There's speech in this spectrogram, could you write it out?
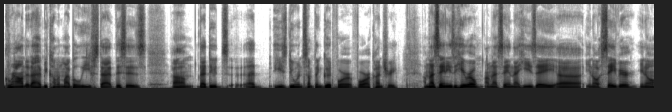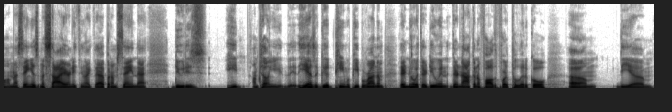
grounded I have become in my beliefs that this is um, that dude's uh, he's doing something good for for our country. I'm not saying he's a hero. I'm not saying that he's a uh, you know a savior. You know, I'm not saying he's a messiah or anything like that. But I'm saying that dude is he. I'm telling you, he has a good team of people around him. They know what they're doing. They're not going to fall for the political um, the um,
